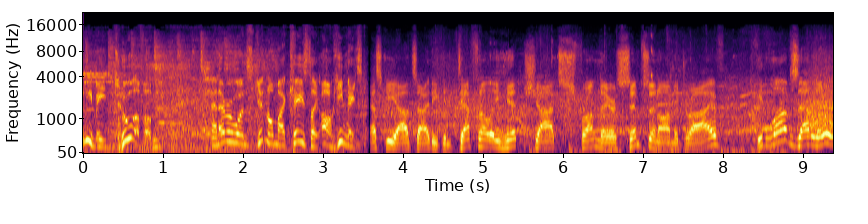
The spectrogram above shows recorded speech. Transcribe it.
he made two of them," and everyone's getting on my case like, "Oh, he makes." Esky outside. He can definitely hit shots from there. Simpson on the drive. He loves that little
